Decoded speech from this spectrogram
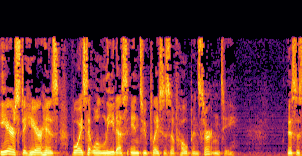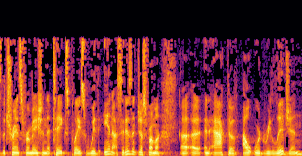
ears to hear His voice that will lead us into places of hope and certainty. This is the transformation that takes place within us. It isn't just from a, a, an act of outward religion.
